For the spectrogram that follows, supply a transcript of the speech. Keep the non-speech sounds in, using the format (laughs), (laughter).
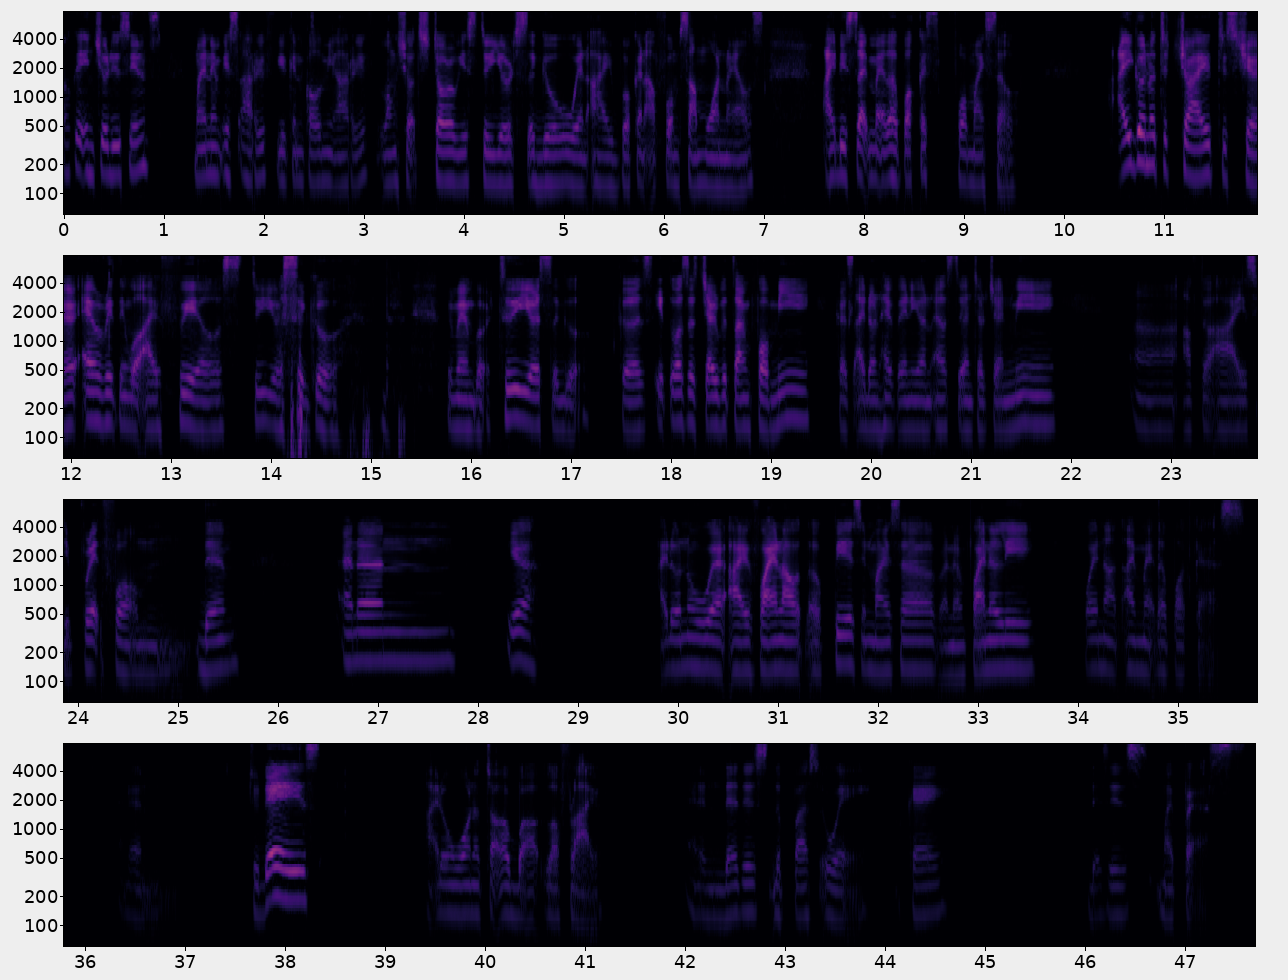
Okay, introducing. My name is Arif. You can call me Arif. Long short story is two years ago when I broken up from someone else. I decided make a podcast for myself. I gonna to try to share everything what I feel two years (laughs) ago. Remember, two years ago, because it was a terrible time for me, because I don't have anyone else to entertain me. Uh, after I separate from them, and then yeah I don't know where I find out a peace in myself, and then finally, why not I made a podcast, and then today's I don't want to talk about love life, and then that is the past away. Okay, this is my past.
